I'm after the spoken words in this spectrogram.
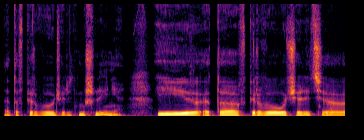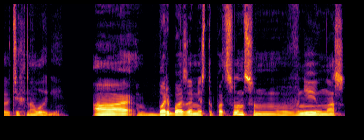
это в первую очередь мышление, и это в первую очередь э, технологии. А борьба за место под солнцем, в ней у нас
